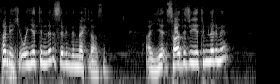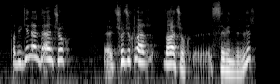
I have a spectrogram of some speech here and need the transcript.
Tabii ki o yetimleri sevindirmek lazım. Sadece yetimleri mi? Tabii genelde en çok e, çocuklar daha çok e, sevindirilir.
